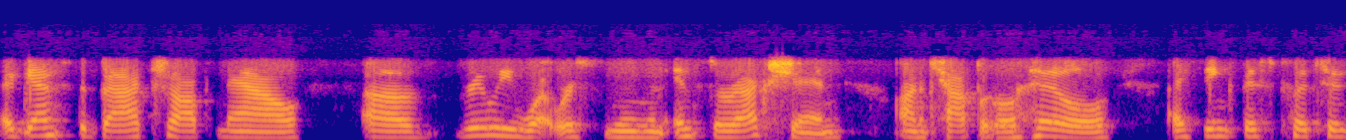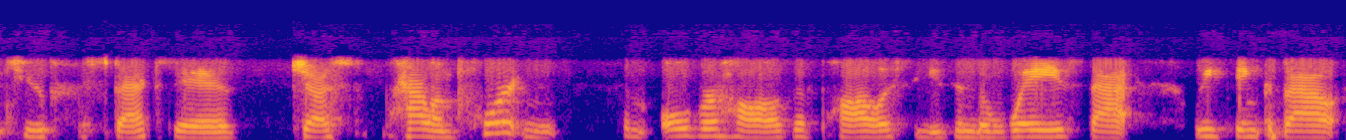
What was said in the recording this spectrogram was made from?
against the backdrop now of really what we're seeing an insurrection on Capitol Hill, I think this puts into perspective just how important some overhauls of policies and the ways that we think about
